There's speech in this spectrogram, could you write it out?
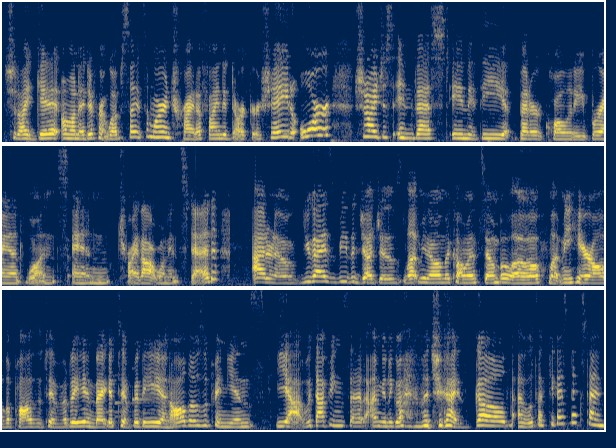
should I get on a different website somewhere and try to find a darker shade? Or should I just invest in the better quality brand once and try that one instead? I don't know. You guys be the judges. Let me know in the comments down below. Let me hear all the positivity and negativity and all those opinions. Yeah, with that being said, I'm gonna go ahead and let you guys go. I will talk to you guys next time.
